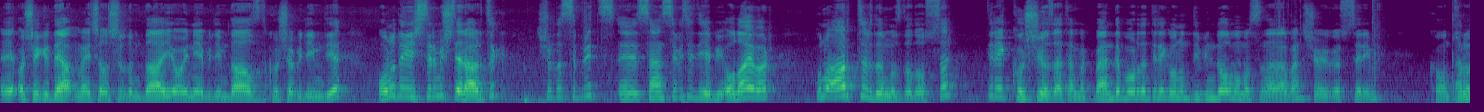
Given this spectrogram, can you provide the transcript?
e, o şekilde yapmaya çalışırdım. Daha iyi oynayabileyim, daha hızlı koşabileyim diye. Onu değiştirmişler artık. Şurada sprint e, sensitivity diye bir olay var. Bunu arttırdığımızda dostlar direkt koşuyor zaten bak. Ben de bu arada direkt onun dibinde olmamasına rağmen şöyle göstereyim Ben kontrollerden.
